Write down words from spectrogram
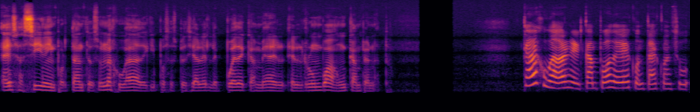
es así de importante. O sea, una jugada de equipos especiales le puede cambiar el, el rumbo a un campeonato. Cada jugador en el campo debe contar con su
